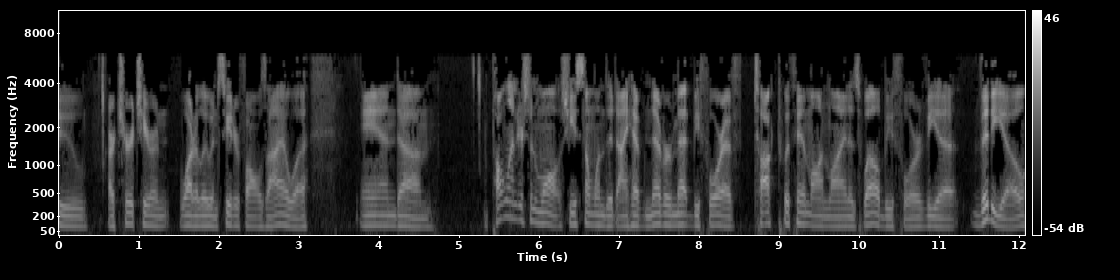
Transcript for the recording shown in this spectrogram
to our church here in Waterloo and Cedar Falls, Iowa, and um, Paul Anderson Walsh. He's someone that I have never met before. I've talked with him online as well before via video,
